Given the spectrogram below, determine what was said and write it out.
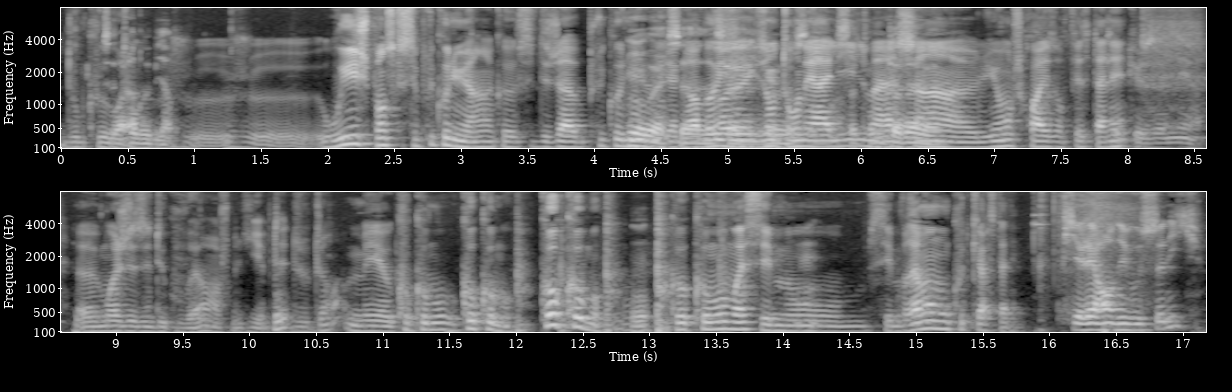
Donc euh, Ça voilà. tourne bien. Je- je- Oui, je pense que c'est plus connu, hein, que c'est déjà plus connu. Ouais, Viagra ça- Boys, ouais, ils ont tourné ça- à Lille, machin, Lyon, je crois, ils ont fait cette année. Quelques années. ouais. Euh, moi, je les ai découverts. Alors, je me dis, il y a peut-être d'autres gens. Mais euh, Kokomo, Kokomo, Kokomo, Mm. Kokomo, moi, c'est mon, c'est vraiment mon coup de cœur cette année. Puis il y a les rendez-vous Sonic.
